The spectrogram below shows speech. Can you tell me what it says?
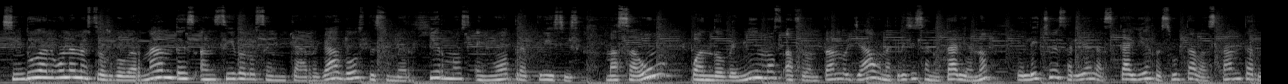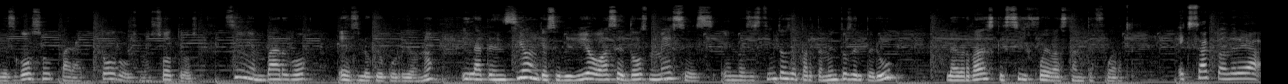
Sin duda alguna nuestros gobernantes han sido los encargados de sumergirnos en otra crisis, más aún cuando venimos afrontando ya una crisis sanitaria, ¿no? El hecho de salir a las calles resulta bastante riesgoso para todos nosotros. Sin embargo, es lo que ocurrió, ¿no? Y la tensión que se vivió hace dos meses en los distintos departamentos del Perú, la verdad es que sí fue bastante fuerte. Exacto, Andrea.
